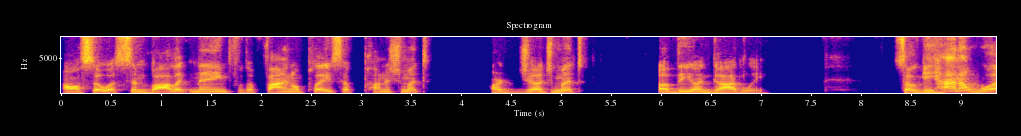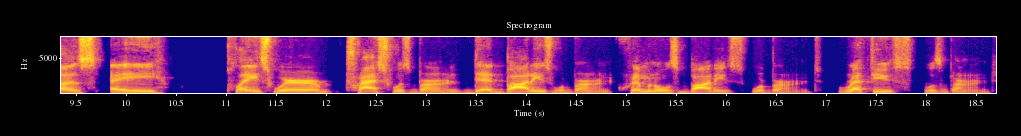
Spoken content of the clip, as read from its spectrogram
also a symbolic name for the final place of punishment or judgment of the ungodly. So, Gehenna was a place where trash was burned, dead bodies were burned, criminals' bodies were burned, refuse was burned.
